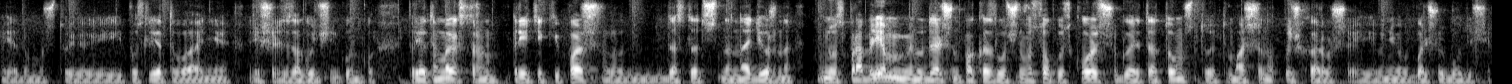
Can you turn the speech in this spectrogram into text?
Я думаю, что и после этого они решили закончить гонку. При этом Экстрон, третий экипаж, э, достаточно надежно ну, с проблемами, но дальше он показывал очень высокую скорость, что говорит о том, что эта машина очень хорошая и у нее большое будущее.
